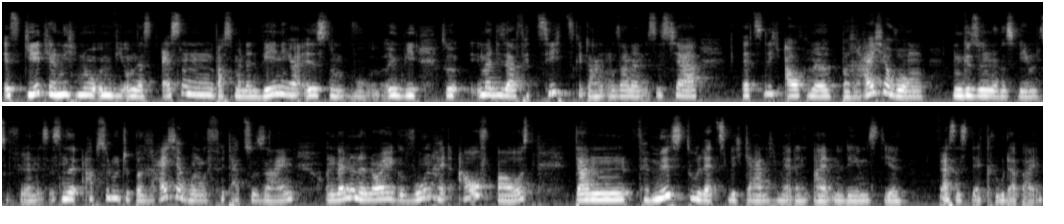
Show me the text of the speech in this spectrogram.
es geht ja nicht nur irgendwie um das Essen, was man dann weniger isst und irgendwie so immer dieser Verzichtsgedanken, sondern es ist ja letztlich auch eine Bereicherung, ein gesünderes Leben zu führen. Es ist eine absolute Bereicherung, fitter zu sein. Und wenn du eine neue Gewohnheit aufbaust, dann vermisst du letztlich gar nicht mehr deinen alten Lebensstil. Das ist der Clou dabei.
